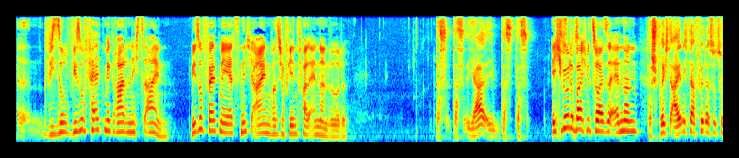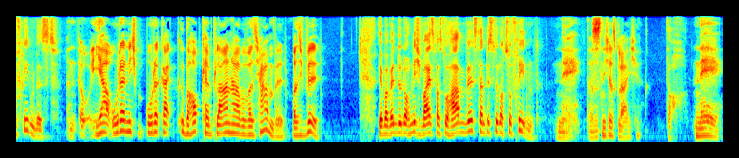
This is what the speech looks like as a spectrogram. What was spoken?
äh, wieso, wieso fällt mir gerade nichts ein? Wieso fällt mir jetzt nicht ein, was ich auf jeden Fall ändern würde? Das, das, ja, das, das, Ich das, würde das, beispielsweise ändern, das spricht eigentlich dafür, dass du zufrieden bist. äh, ja, oder nicht, oder ke- überhaupt keinen Plan habe, was ich haben will, was ich will. Ja, aber wenn du doch nicht weißt, was du haben willst, dann bist du doch zufrieden. Nee, das ist nicht das Gleiche. Doch. Nee,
